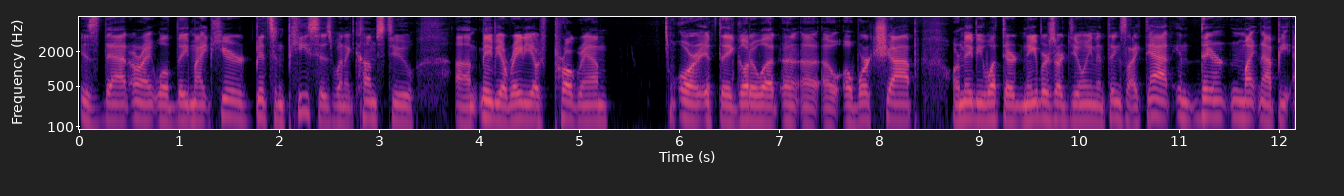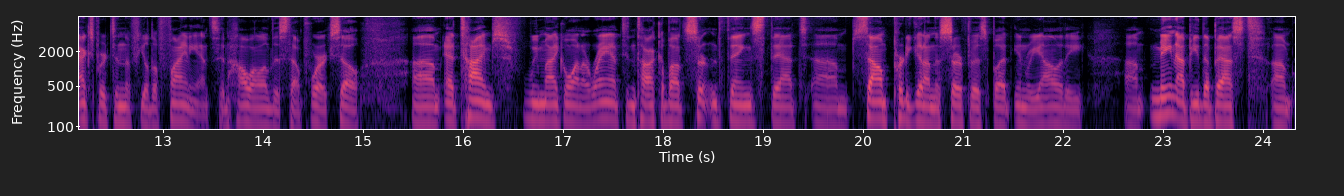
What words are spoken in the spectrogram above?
is that all right? Well, they might hear bits and pieces when it comes to um, maybe a radio program or if they go to a, a, a, workshop or maybe what their neighbors are doing and things like that and they might not be experts in the field of finance and how all of this stuff works so um, at times we might go on a rant and talk about certain things that um, sound pretty good on the surface but in reality um, may not be the best um,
